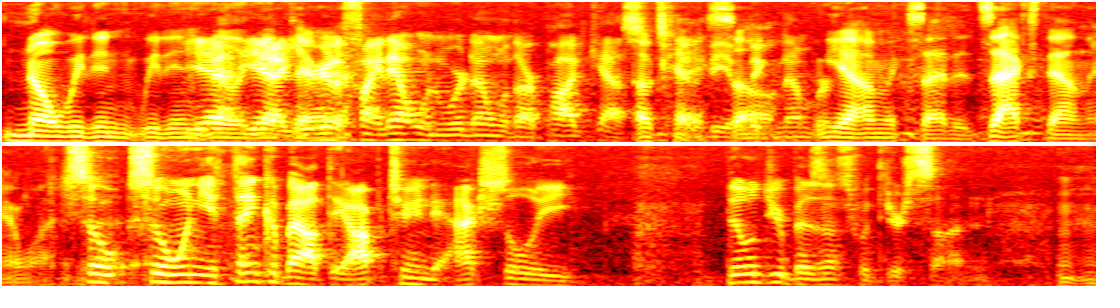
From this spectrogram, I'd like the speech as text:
no, we didn't. We didn't yeah really yeah get there. you're gonna find out when we're done with our podcast okay, gonna be so a big number yeah, I'm excited. Zach's down there watching. So, so when you think about the opportunity to actually build your business with your son, Mm-hmm.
